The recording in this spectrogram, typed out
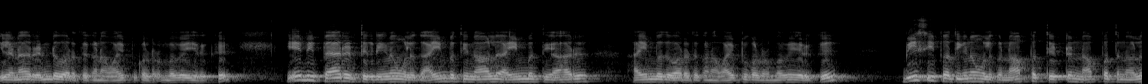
இல்லைனா ரெண்டு வரதுக்கான வாய்ப்புகள் ரொம்பவே இருக்குது ஏபி பேர் எடுத்துக்கிட்டிங்கன்னா உங்களுக்கு ஐம்பத்தி நாலு ஐம்பத்தி ஆறு ஐம்பது வரதுக்கான வாய்ப்புகள் ரொம்பவே இருக்குது பிசி பார்த்தீங்கன்னா உங்களுக்கு நாற்பத்தெட்டு நாற்பத்தி நாலு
